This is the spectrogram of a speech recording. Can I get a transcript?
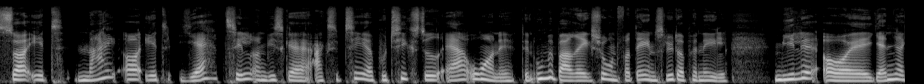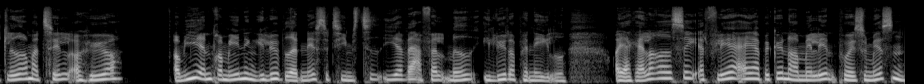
Så et nej og et ja til, om vi skal acceptere butikstød, er ordene den umiddelbare reaktion fra dagens lytterpanel. Mille og øh, Jan, jeg glæder mig til at høre, om I ændrer mening i løbet af den næste times tid. I er i hvert fald med i lytterpanelet. Og jeg kan allerede se, at flere af jer begynder at melde ind på sms'en.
